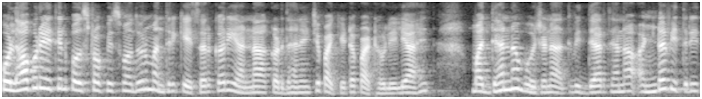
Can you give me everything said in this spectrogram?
कोल्हापूर येथील पोस्ट ऑफिसमधून मंत्री केसरकर यांना कडधान्याची पाकिटं पाठवलेली आहेत. मध्यान्ह भोजनात विद्यार्थ्यांना अंड वितरित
